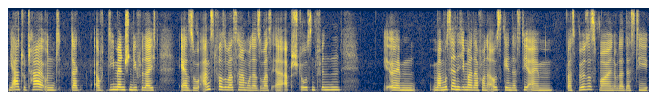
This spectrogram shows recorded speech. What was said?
Ja, total. Und da auch die Menschen, die vielleicht eher so Angst vor sowas haben oder sowas eher abstoßend finden, ähm, man muss ja nicht immer davon ausgehen, dass die einem was Böses wollen oder dass die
